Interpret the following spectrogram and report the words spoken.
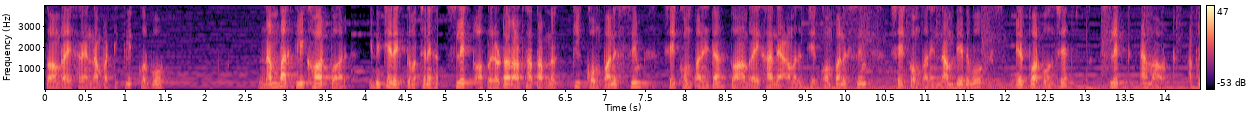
তো আমরা এখানে নাম্বারটি ক্লিক করব। নাম্বার ক্লিক হওয়ার পর নিচে দেখতে পাচ্ছেন এখানে সিলেক্ট অপারেটর অর্থাৎ আপনার কি কোম্পানির সিম সেই কোম্পানিটা তো আমরা এখানে আমাদের যে কোম্পানির সিম সেই কোম্পানির নাম দিয়ে দেবো। এরপর বলছে সিলেক্ট অ্যামাউন্ট আপনি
